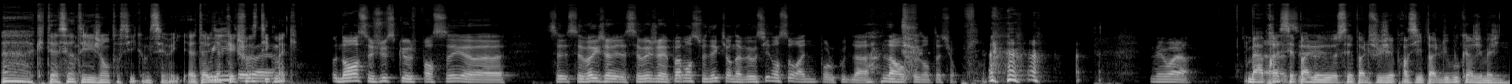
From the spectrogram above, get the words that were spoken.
ah, qui était assez intelligente aussi comme série. T'as à dire quelque chose, Tic Mac Non, c'est juste que je pensais. Euh, c'est vrai que j'avais pas mentionné qu'il y en avait aussi dans Soren pour le coup de la, la représentation. Mais voilà. Bah après, euh, c'est pas le, c'est pas le sujet principal du bouquin, j'imagine.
